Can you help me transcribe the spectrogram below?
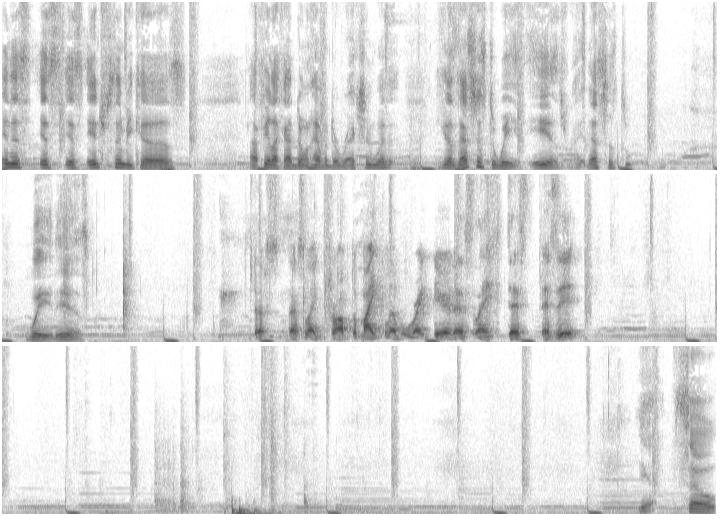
and it's it's it's interesting because I feel like I don't have a direction with it because that's just the way it is, right? That's just the way it is. That's that's like drop the mic level right there. That's like that's that's it. So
